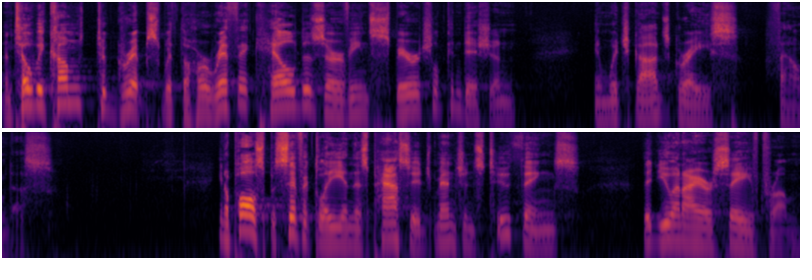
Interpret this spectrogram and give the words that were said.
until we come to grips with the horrific, hell deserving spiritual condition in which God's grace found us. You know, Paul specifically in this passage mentions two things that you and I are saved from.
